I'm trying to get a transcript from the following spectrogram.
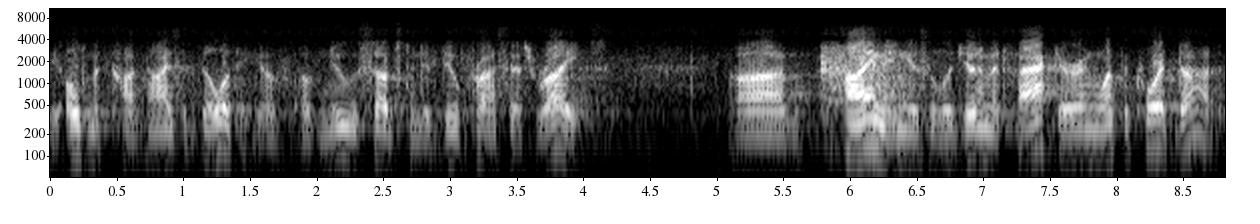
the, ultimate cognizability of, of new substantive due process rights, uh, timing is a legitimate factor in what the court does.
